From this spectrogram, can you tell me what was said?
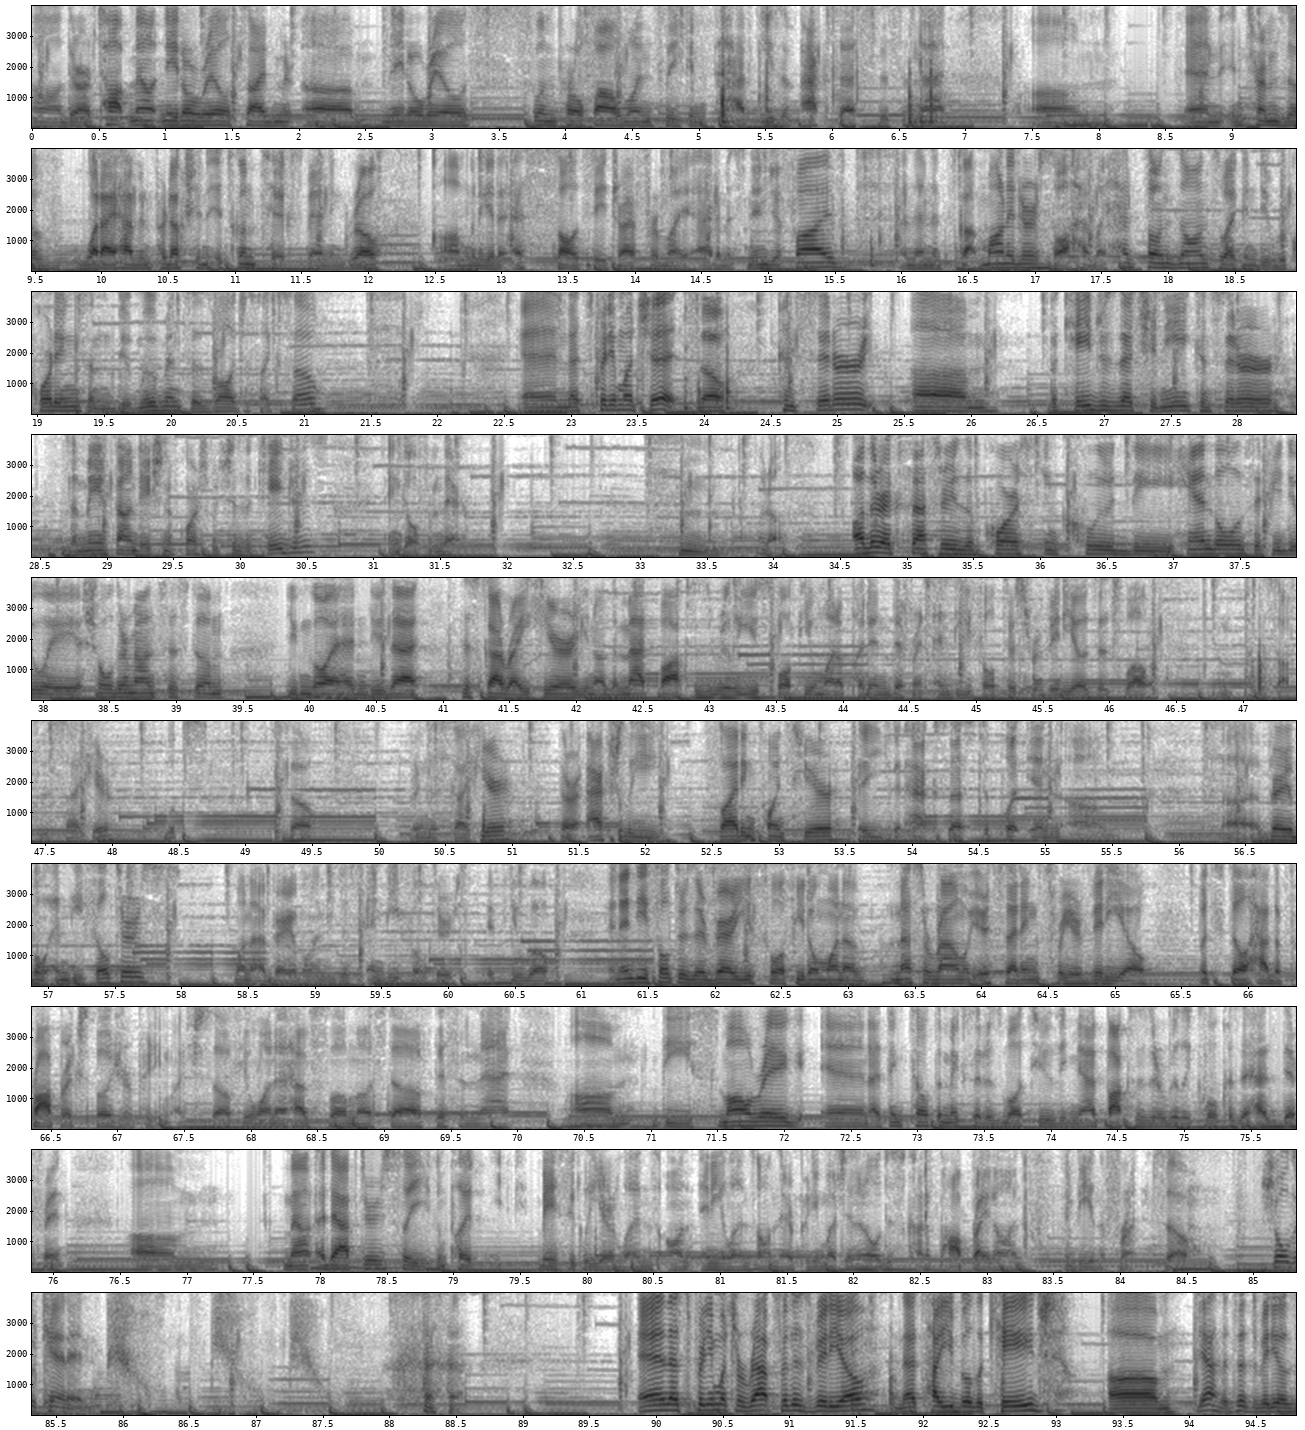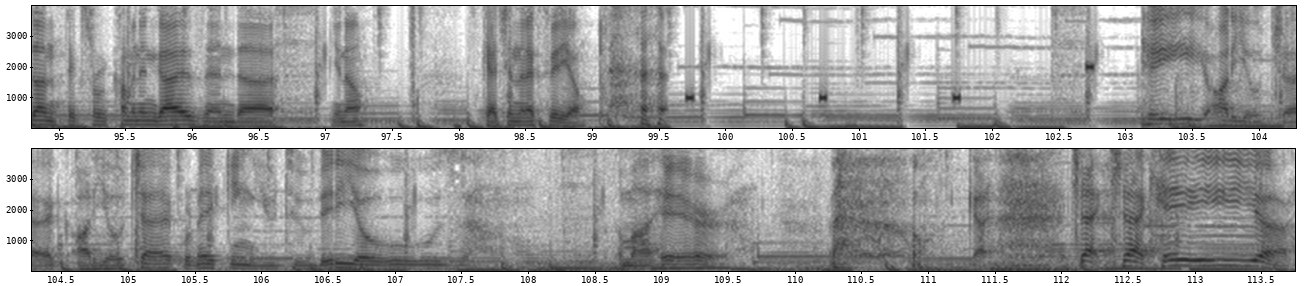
Uh, there are top mount NATO rails, side um, NATO rails, slim profile ones so you can have ease of access, this and that. Um, and in terms of what I have in production, it's going to expand and grow. I'm going to get a solid state drive for my Atomos Ninja 5, and then it's got monitors, so I'll have my headphones on so I can do recordings and do movements as well, just like so. And that's pretty much it. So consider um, the cages that you need, consider the main foundation, of course, which is the cages, and go from there. Hmm, what else? Other accessories, of course, include the handles. If you do a shoulder mount system, you can go ahead and do that. This guy right here, you know, the matte box is really useful if you want to put in different ND filters for videos as well. Put this off to the side here. Whoops. So bring this guy here. There are actually sliding points here that you can access to put in um, uh, variable ND filters. Well, not variable ND, just ND filters, if you will. And ND filters are very useful if you don't want to mess around with your settings for your video, but still have the proper exposure pretty much. So if you want to have slow-mo stuff, this and that. Um, the SmallRig, and I think Tilta makes it as well too, the matte boxes are really cool because it has different um, mount adapters so you can put basically your lens on any lens on there pretty much and it'll just kind of pop right on and be in the front. So shoulder cannon. And that's pretty much a wrap for this video. And that's how you build a cage. Um, yeah, that's it. The video's done. Thanks for coming in, guys. And, uh, you know, catch you in the next video. hey, audio check, audio check. We're making YouTube videos. My hair. oh my God. Check, check. Hey. Uh,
